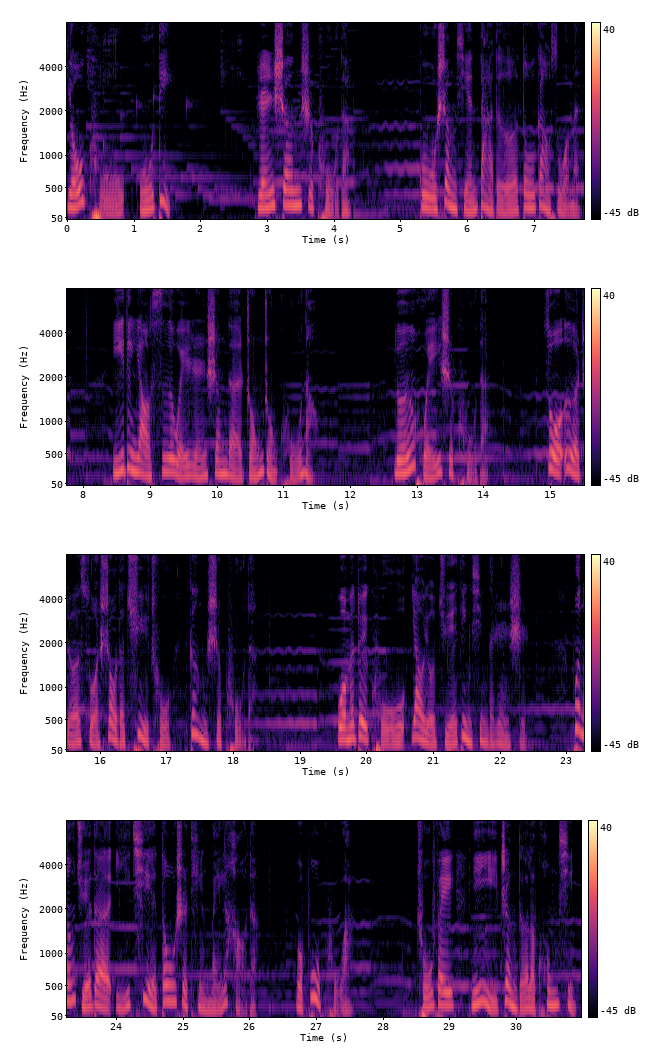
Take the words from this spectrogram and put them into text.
有苦无地，人生是苦的。古圣贤大德都告诉我们，一定要思维人生的种种苦恼。轮回是苦的，作恶者所受的去处更是苦的。我们对苦要有决定性的认识，不能觉得一切都是挺美好的，我不苦啊。除非你已证得了空性，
